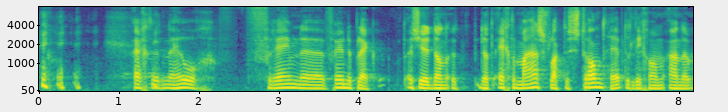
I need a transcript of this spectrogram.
echt een heel vreemde, vreemde plek. Als je dan het, dat echte Maasvlakte strand hebt, dat ligt gewoon aan de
